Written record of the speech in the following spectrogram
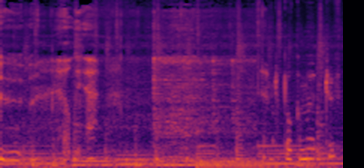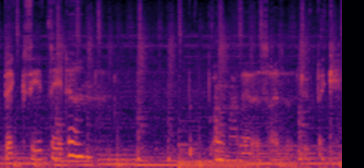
Ooh, hell yeah. Time to poke them with a toothpick, see if they're done. Boop. Oh my, they're the size of the toothpick.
